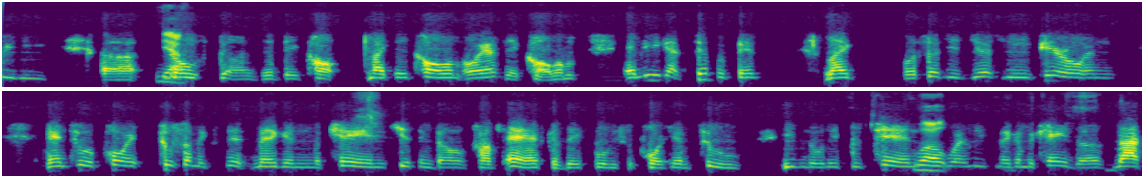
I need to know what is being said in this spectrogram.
3D uh, Yeah. ghost guns that they call, like they call them, or as they call them. And then you got sycophants like, well, such as Judge Pirro and and to a point, to some extent, Meghan McCain kissing Donald Trump's ass because they fully support him too, even though they pretend, Well- or at least Meghan McCain does, not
